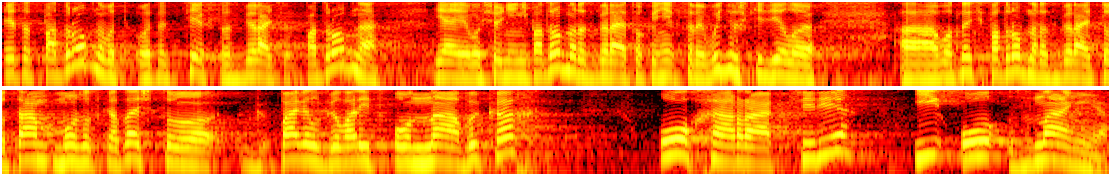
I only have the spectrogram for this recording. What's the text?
этот подробно, вот этот текст разбирать подробно, я его сегодня не подробно разбираю, только некоторые выдержки делаю, а, вот но если подробно разбирать, то там можно сказать, что Павел говорит о навыках, о характере и о знаниях.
